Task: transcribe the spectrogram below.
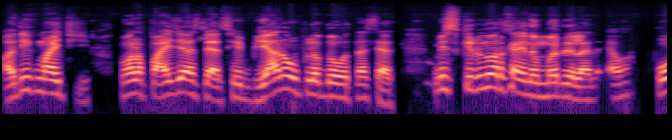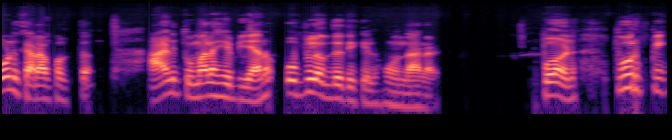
अधिक माहिती तुम्हाला पाहिजे असल्यास हे बियाणं उपलब्ध होत नसल्यास मी स्क्रीनवर काही नंबर दिला यावर फोन करा फक्त आणि तुम्हाला हे बियाणं उपलब्ध देखील होऊन जाणार पण तूर पीक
